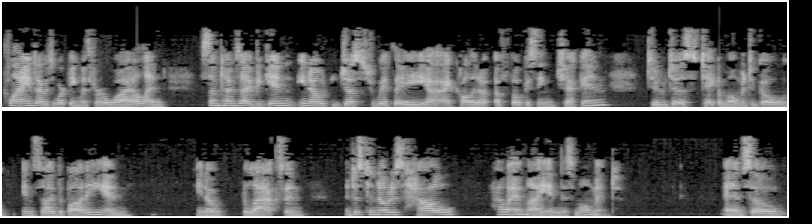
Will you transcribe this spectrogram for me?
client I was working with for a while and sometimes I begin, you know, just with a, I call it a, a focusing check-in to just take a moment to go inside the body and, you know, relax and and just to notice how, how am I in this moment? And so,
